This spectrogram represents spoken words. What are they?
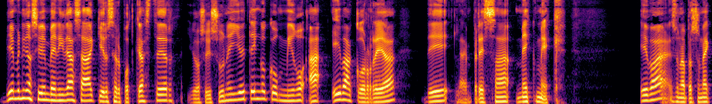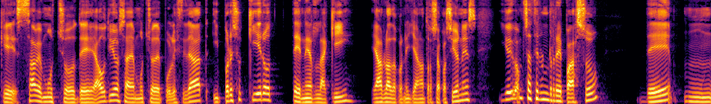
Bienvenidos y bienvenidas a Quiero ser podcaster. Yo soy Sune y hoy tengo conmigo a Eva Correa de la empresa MecMec. Eva es una persona que sabe mucho de audio, sabe mucho de publicidad y por eso quiero tenerla aquí. He hablado con ella en otras ocasiones y hoy vamos a hacer un repaso de mm,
